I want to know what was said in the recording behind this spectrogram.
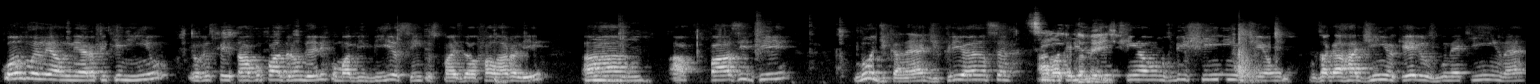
quando ele, ele era pequenininho, eu respeitava o padrão dele, como a Bibi, assim, que os pais dela falaram ali, a, uhum. a fase de lúdica, né? De criança. Sim, a bateria dele tinha uns bichinhos, tinha uns agarradinhos, aquele, os bonequinhos, né?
